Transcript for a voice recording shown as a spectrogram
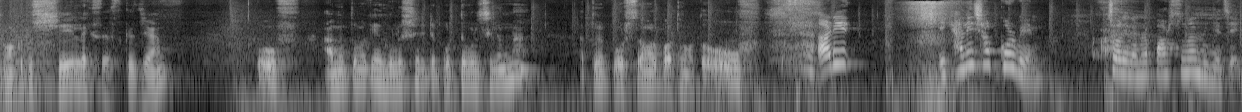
তোমাকে তো সে লাগছে আজকে জান। ওফ আমি তোমাকে হলুদ শাড়িটা পরতে বলছিলাম না? আর তুমি পরছো আমার কথা মতো ওফ আরে এখানেই সব করবেন? চলেন আমরা পার্সোনাল রুমে যাই।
